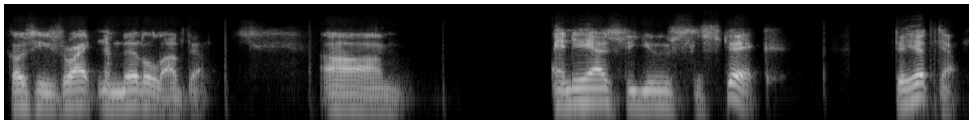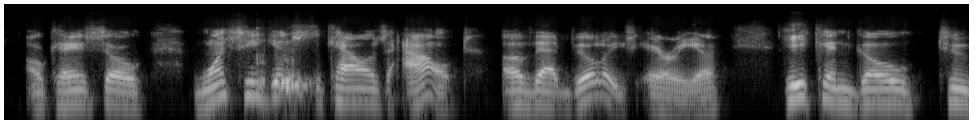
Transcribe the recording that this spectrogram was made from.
because he's right in the middle of them. Um, and he has to use the stick to hit them. Okay, so once he gets the cows out of that village area, he can go to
